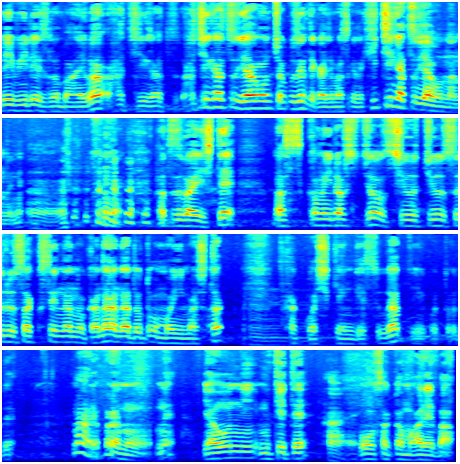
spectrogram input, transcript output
ベイビーレイズの場合は8月8月夜音直前って書いてますけど7月夜音なんでね、発売してマスコミ露出を集中する作戦なのかななどと思いました。かっこ試験ですがということで。まあやっぱりあのね夜音に向けてはい。大阪もあれば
